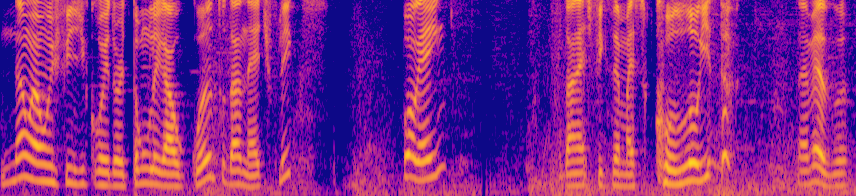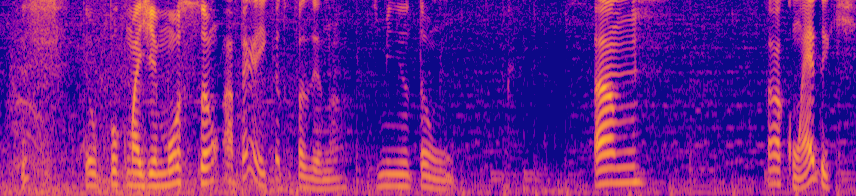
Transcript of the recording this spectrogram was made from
Não é um fim de corredor tão legal quanto o da Netflix. Porém, o da Netflix é mais colorido. Não é mesmo? Tem um pouco mais de emoção. Ah, pera aí, o que eu tô fazendo? Os meninos tão... Um, tava com Edric?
